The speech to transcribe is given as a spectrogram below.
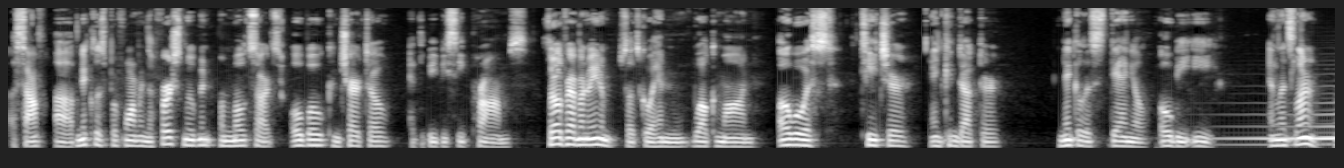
a sample of Nicholas performing the first movement from Mozart's Oboe Concerto at the BBC Proms. Thrilled for everyone to meet him, so let's go ahead and welcome on oboist, teacher, and conductor Nicholas Daniel OBE. And let's learn.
